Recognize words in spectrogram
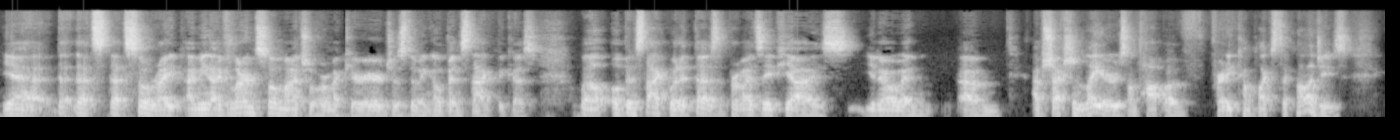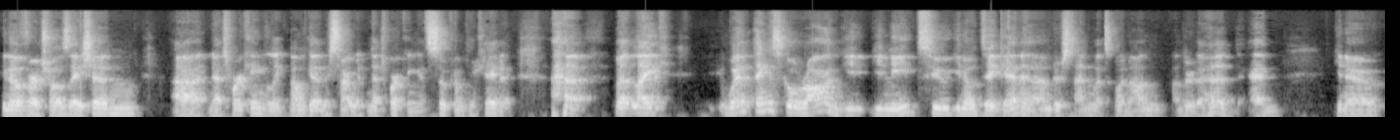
Yeah, that, that's that's so right. I mean, I've learned so much over my career just doing OpenStack because, well, OpenStack, what it does, it provides APIs, you know, and um, abstraction layers on top of pretty complex technologies. You know, virtualization, uh, networking. Like, don't get me started with networking; it's so complicated. but like, when things go wrong, you you need to you know dig in and understand what's going on under the hood. And you know,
